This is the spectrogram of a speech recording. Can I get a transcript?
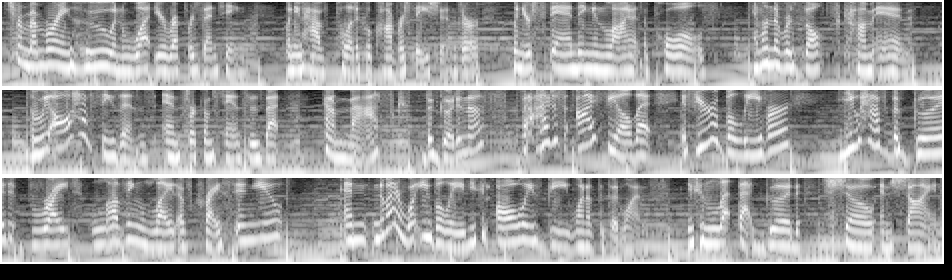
Just remembering who and what you're representing when you have political conversations or when you're standing in line at the polls and when the results come in. And we all have seasons and circumstances that kind of mask the good in us. But I just, I feel that if you're a believer, you have the good, bright, loving light of Christ in you. And no matter what you believe, you can always be one of the good ones. You can let that good show and shine.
